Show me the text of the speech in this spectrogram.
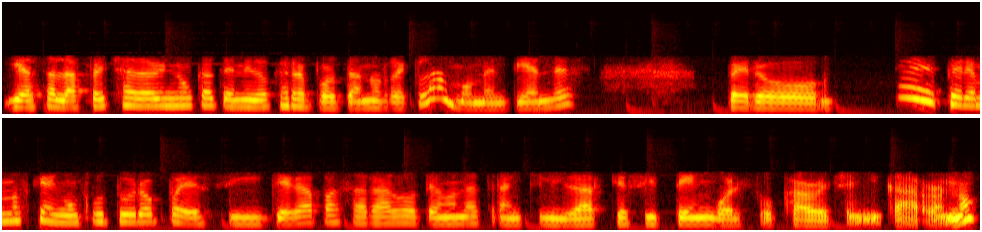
y hasta la fecha de hoy nunca he tenido que reportar un reclamo, ¿me entiendes? Pero eh, esperemos que en un futuro, pues, si llega a pasar algo, tengo la tranquilidad que sí tengo el full coverage en mi carro, ¿no?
